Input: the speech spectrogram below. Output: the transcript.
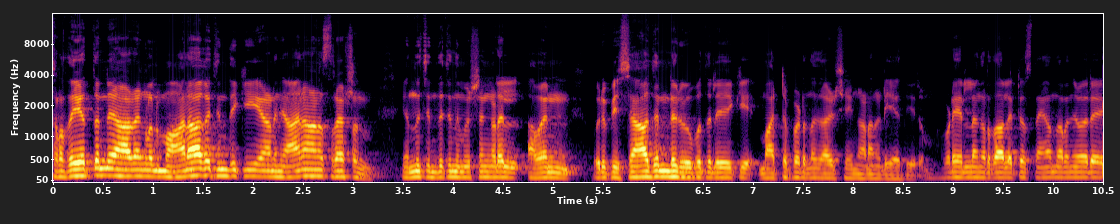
ഹൃദയത്തിന്റെ ആഴങ്ങളിൽ മാലാക ചിന്തിക്കുകയാണ് ഞാനാണ് ശ്രേഷ്ഠൻ എന്ന് ചിന്തിച്ച നിമിഷങ്ങളിൽ അവൻ ഒരു പിശാചന്റെ രൂപത്തിലേക്ക് മാറ്റപ്പെടുന്ന കാഴ്ചയും കാണാനിടയായി തീരും അവിടെയെല്ലാം കർത്താവ് ഏറ്റവും സ്നേഹം നിറഞ്ഞവരെ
